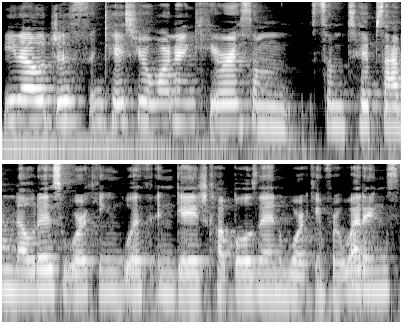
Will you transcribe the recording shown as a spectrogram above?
you know, just in case you're wondering, here are some some tips I've noticed working with engaged couples and working for weddings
